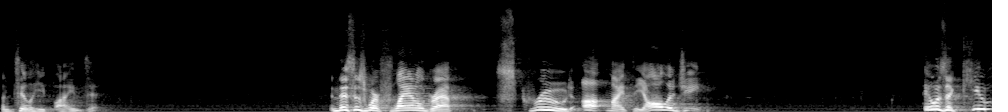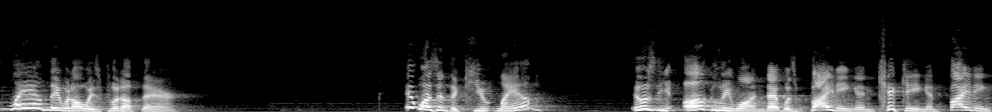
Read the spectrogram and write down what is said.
until he finds it. And this is where flannel graph screwed up my theology. It was a cute lamb they would always put up there. It wasn't the cute lamb. It was the ugly one that was biting and kicking and fighting,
